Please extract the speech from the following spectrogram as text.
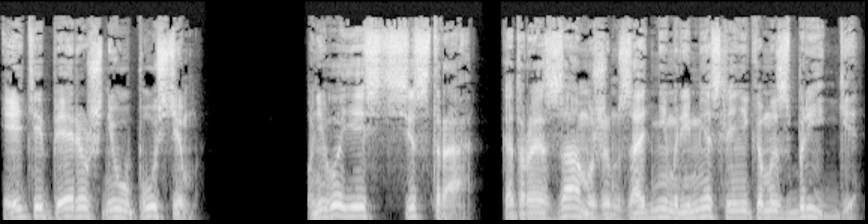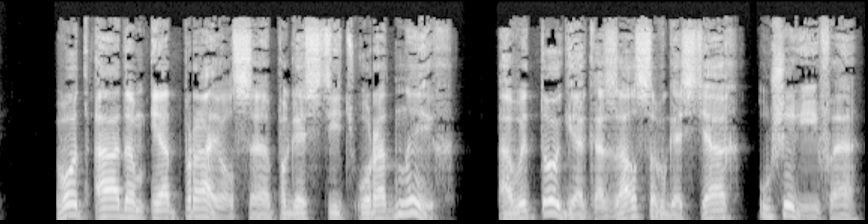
и теперь уж не упустим. У него есть сестра, которая замужем за одним ремесленником из Бригги. Вот Адам и отправился погостить у родных, а в итоге оказался в гостях у шерифа.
